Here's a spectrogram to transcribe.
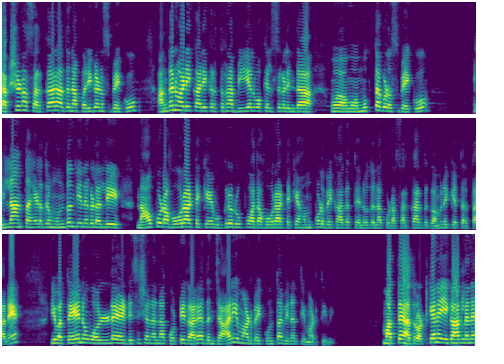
ತಕ್ಷಣ ಸರ್ಕಾರ ಅದನ್ನು ಪರಿಗಣಿಸಬೇಕು. ಅಂಗನವಾಡಿ ಕಾರ್ಯಕರ್ತರನ್ನ ಬಿ ಎಲ್ ಒ ಕೆಲಸಗಳಿಂದ ಮುಕ್ತಗೊಳಿಸಬೇಕು. ಇಲ್ಲ ಅಂತ ಹೇಳಿದ್ರೆ ಮುಂದಿನ ದಿನಗಳಲ್ಲಿ ನಾವು ಕೂಡ ಹೋರಾಟಕ್ಕೆ ಉಗ್ರ ರೂಪವಾದ ಹೋರಾಟಕ್ಕೆ ಹಮ್ಮಿಕೊಳ್ಬೇಕಾಗತ್ತೆ ಅನ್ನೋದನ್ನ ಕೂಡ ಸರ್ಕಾರದ ಗಮನಕ್ಕೆ ತರ್ತಾನೆ. ಇವತ್ತೇನು ಒಳ್ಳೆ ಡಿಸಿಷನ್ ಅನ್ನ ಕೊಟ್ಟಿದ್ದಾರೆ, ಅದನ್ನ ಜಾರಿ ಮಾಡಬೇಕು ಅಂತ ವಿನಂತಿ ಮಾಡ್ತೀವಿ. ಮತ್ತೆ ಅದರೊಟ್ಟಿಗೆನೆ ಈಗಾಗಲೇ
